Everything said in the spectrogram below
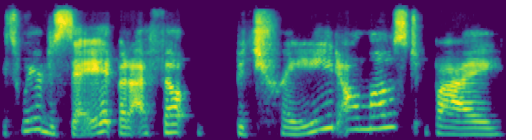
it's weird to say it, but I felt betrayed almost by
